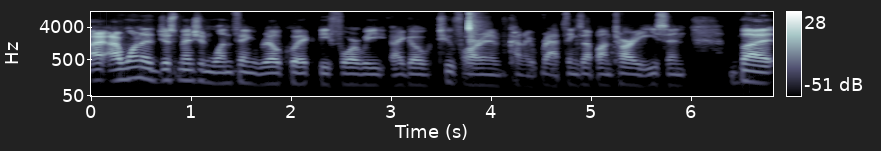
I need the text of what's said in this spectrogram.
I, I want to just mention one thing real quick before we I go too far and kind of wrap things up on Tari Eason. But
